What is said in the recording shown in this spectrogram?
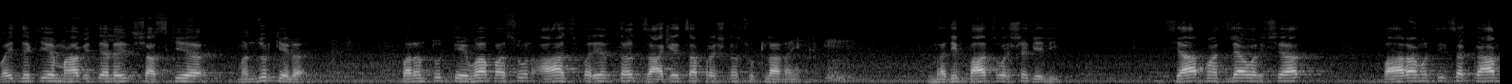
वैद्यकीय महाविद्यालय शासकीय मंजूर केलं. परंतु तेव्हापासून आजपर्यंत जागेचा प्रश्न सुटला नाही. मधी पाच वर्ष गेली. ह्या मधल्या वर्षात बारामतीचं काम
